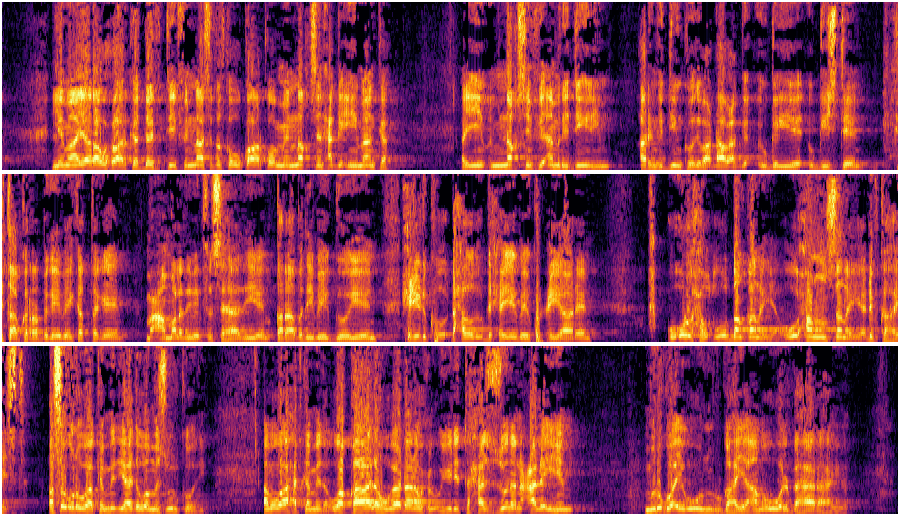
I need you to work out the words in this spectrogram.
limaa yaraa wuxuu arka dartii fi nnaasi dadka uu ka arko min naqsin xagga iimaanka ay min naqsin fii amri diinihim arrinkii diinkoodii baa dhaawac u geysteen kitaabka rabbigay bay ka tageen mucaamaladii bay fasahaadiyeen qaraabadii bay gooyeen xidhiidhko dhexdooda u dhexeeyey bay ku ciyaareen. Wuu danqanaya wuu u xanuunsanaya dhibka haysta. Asaguna waa ka mid yahay waa mas'uulkoodii. Ama waa axad ka mida wa qaalahu weedhana wuxuu u yidhi taxasunan calayhim murugu ayagu uu ama u walbahaarahayo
